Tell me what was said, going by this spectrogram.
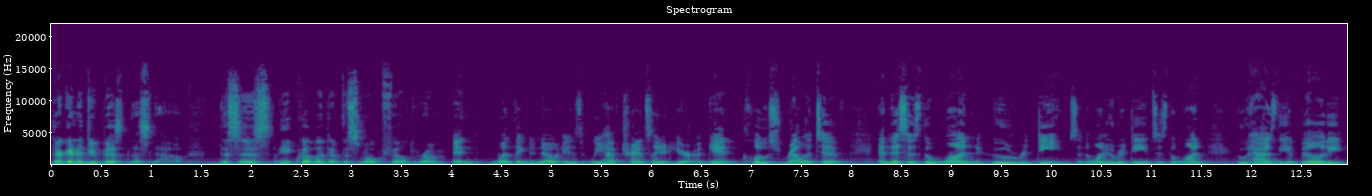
They're going to do business now. This is the equivalent of the smoke filled room. And one thing to note is we have translated here again close relative, and this is the one who redeems. And the one who redeems is the one who has the ability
